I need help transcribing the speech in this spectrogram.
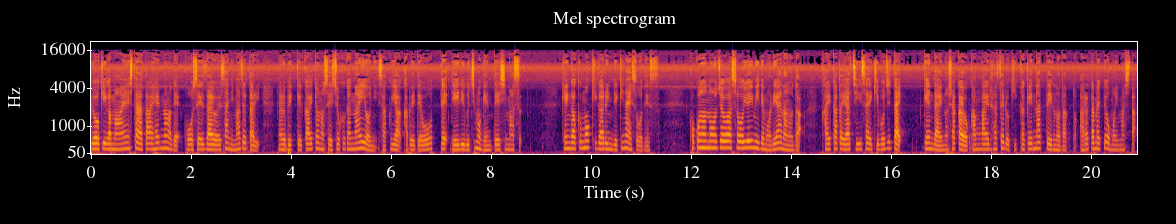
病気が蔓延したら大変なので、抗生剤を餌に混ぜたり、なるべく下界との接触がないように柵や壁で覆って出入り口も限定します。見学も気軽にできないそうです。ここの農場はそういう意味でもレアなのだ。飼い方や小さい規模自体、現代の社会を考えさせるきっかけになっているのだと改めて思いました。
